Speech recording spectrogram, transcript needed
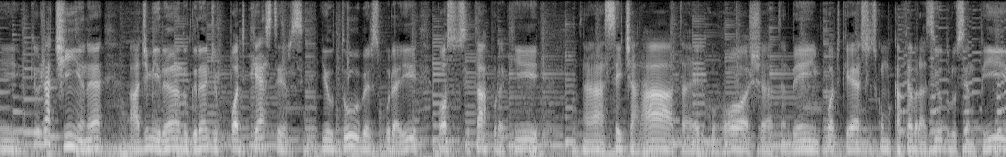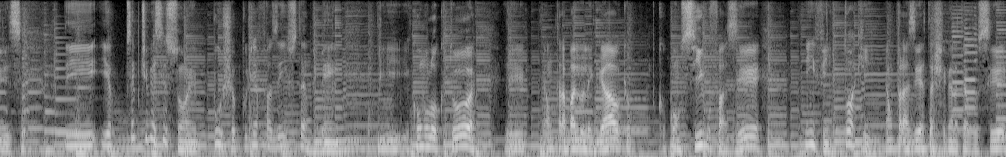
e que eu já tinha, né? Admirando grandes podcasters, youtubers por aí, posso citar por aqui ah, Seite Arata, Érico Rocha, também podcasts como Café Brasil do Luciano Pires. E, e, eu sempre tive esse sonho, puxa, eu podia fazer isso também. E, e como locutor, é um trabalho legal que eu, que eu consigo fazer. Enfim, tô aqui. É um prazer estar chegando até você.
